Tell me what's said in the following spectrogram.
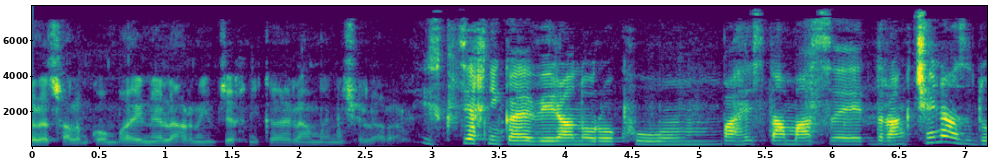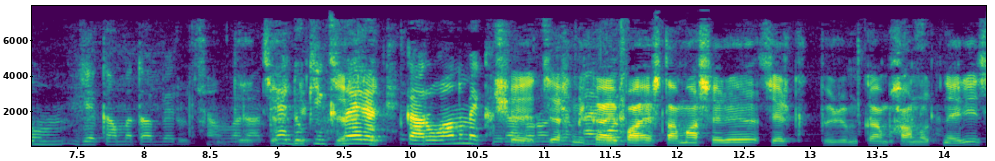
գրեցալ եմ կոմբայն էլ առնիմ տեխնիկա էլ ամեն ինչ էլ առալ Իսկ տեխնիկայի վերանորոգում, պահեստամաս է, դրանք չեն ազդում եկամտաբերության վրա։ Դե, Թե դուք ինքներդ կարողանում եք Չէ, վերանորոգել, տեխնիկայի քանի որ- պահեստամասերը ձերք բերում կամ խանութներից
